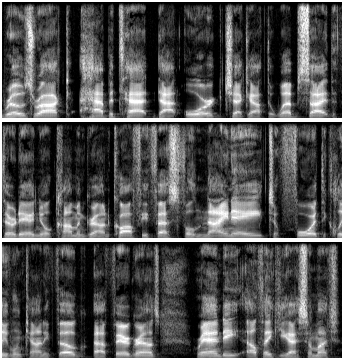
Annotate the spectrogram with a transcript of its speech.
roserockhabitat.org. Check out the website, the third annual Common Ground Coffee Festival, 9A to 4 at the Cleveland County Fel- uh, Fairgrounds. Randy, Elle, thank you guys so much. It's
